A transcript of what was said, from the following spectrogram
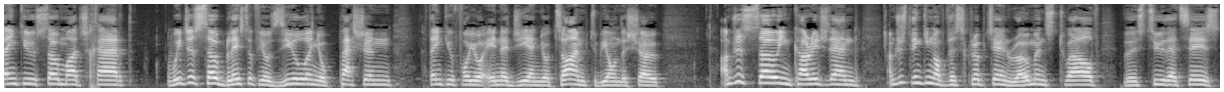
thank you so much, Gert. We're just so blessed with your zeal and your passion Thank you for your energy and your time to be on the show. I'm just so encouraged, and I'm just thinking of the scripture in Romans 12, verse 2, that says,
